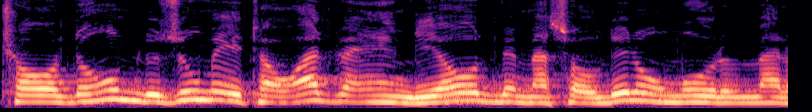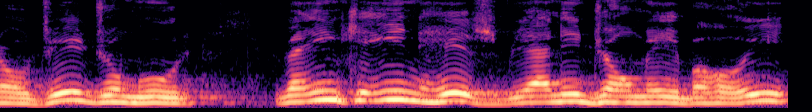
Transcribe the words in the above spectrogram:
چهاردهم لزوم اطاعت و انقیاد به مصادر امور مراجع جمهور و اینکه این حزب یعنی جامعه بهایی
